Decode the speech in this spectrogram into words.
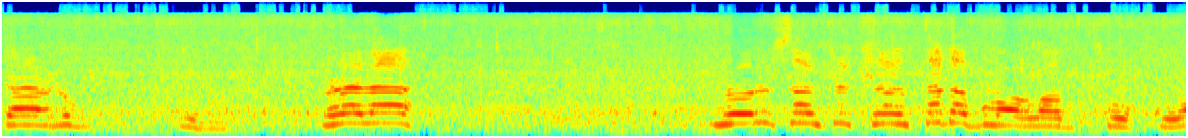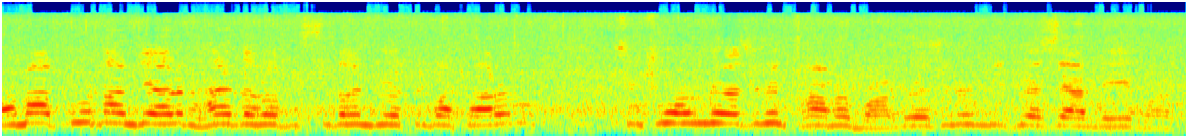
dərli sudur. Belə görürsən ki, kənddə də bulaqlar çoxdur. Amma buradan gəlib hər dəfə bu sudan götürüb aparır. Çünki onun özünün tamı var, özünün bir gözəlliyi var.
